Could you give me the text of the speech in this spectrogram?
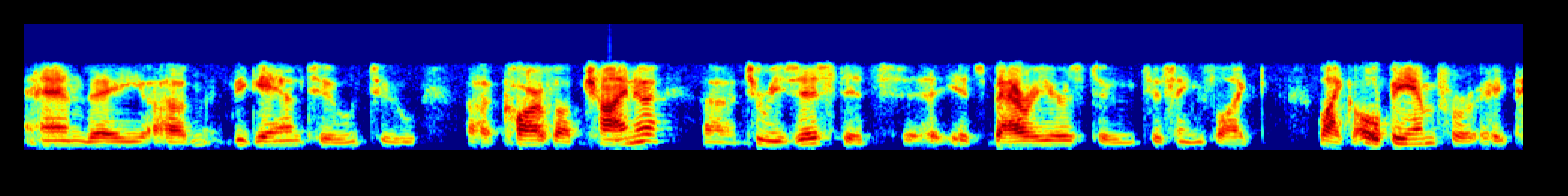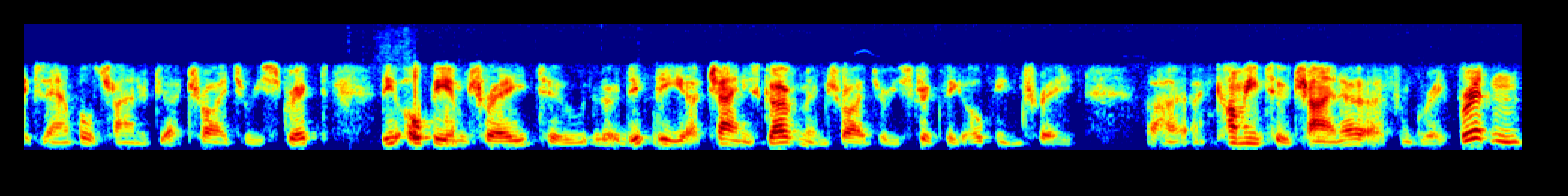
and they um, began to to carve up China to resist its its barriers to to things like like opium, for example, China tried to restrict the opium trade to the, the uh, Chinese government tried to restrict the opium trade uh, coming to China uh, from Great Britain.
